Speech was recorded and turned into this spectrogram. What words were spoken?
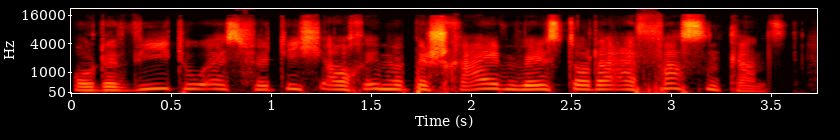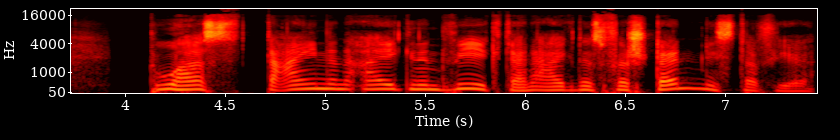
oder wie du es für dich auch immer beschreiben willst oder erfassen kannst. Du hast deinen eigenen Weg, dein eigenes Verständnis dafür.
